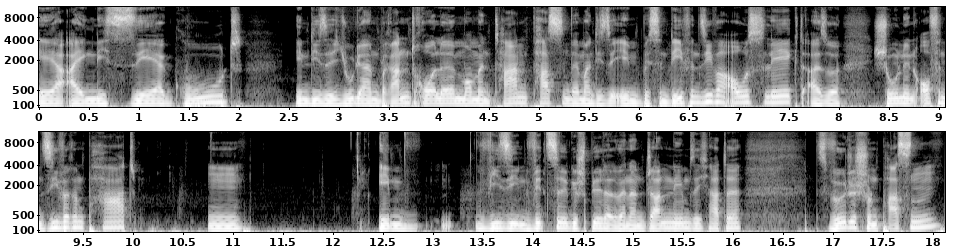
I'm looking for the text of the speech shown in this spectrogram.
er eigentlich sehr gut in diese Julian Brandt-Rolle momentan passen, wenn man diese eben ein bisschen defensiver auslegt, also schon den offensiveren Part. Mhm. Eben wie sie in Witzel gespielt hat, wenn er einen Jan neben sich hatte. Das würde schon passen,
